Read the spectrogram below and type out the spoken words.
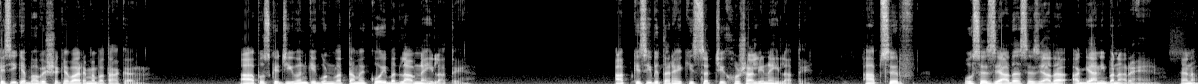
किसी के भविष्य के बारे में बताकर आप उसके जीवन की गुणवत्ता में कोई बदलाव नहीं लाते। आप किसी भी तरह की सच्ची खुशहाली नहीं लाते। आप सिर्फ़ उसे ज़्यादा से ज़्यादा अज्ञानी बना रहे हैं है ना?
